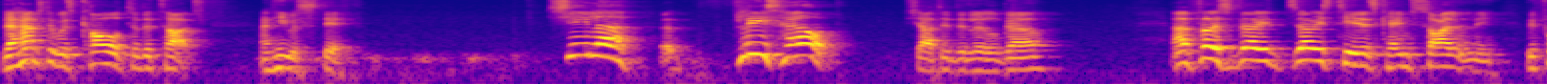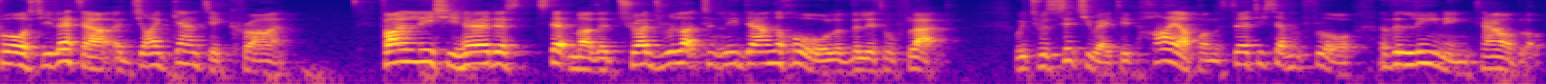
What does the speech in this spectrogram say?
The hamster was cold to the touch, and he was stiff. Sheila, uh, please help, shouted the little girl. At first, Zoe's tears came silently before she let out a gigantic cry. Finally, she heard her stepmother trudge reluctantly down the hall of the little flat, which was situated high up on the 37th floor of a leaning tower block.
